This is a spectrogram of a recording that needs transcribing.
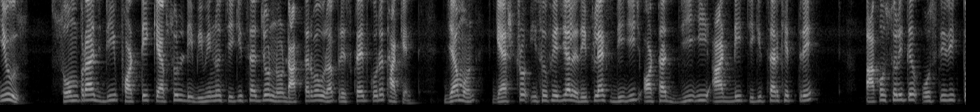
ইউজ সোমপ্রাজ ডি ফর্টি ক্যাপসুলটি বিভিন্ন চিকিৎসার জন্য ডাক্তারবাবুরা প্রেসক্রাইব করে থাকেন। যেমন গ্যাস্ট্রো ইসোফেজিয়াল রিফ্লেক্স ডিজিজ অর্থাৎ জিইআরডি চিকিৎসার ক্ষেত্রে, পাকস্থলীতে অতিরিক্ত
